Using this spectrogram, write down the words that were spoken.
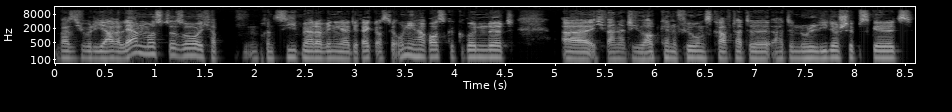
was ich über die Jahre lernen musste. So, ich habe im Prinzip mehr oder weniger direkt aus der Uni heraus gegründet. Äh, ich war natürlich überhaupt keine Führungskraft, hatte hatte null Leadership Skills,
